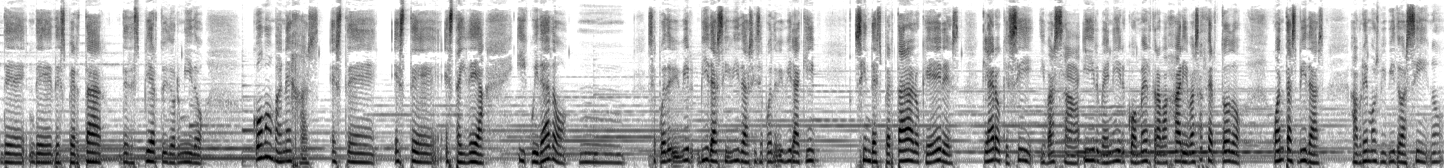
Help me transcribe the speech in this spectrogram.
De, de despertar, de despierto y dormido, cómo manejas este, este, esta idea. Y cuidado, mm, se puede vivir vidas y vidas y se puede vivir aquí sin despertar a lo que eres. Claro que sí, y vas a ir, venir, comer, trabajar y vas a hacer todo. ¿Cuántas vidas habremos vivido así, no?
